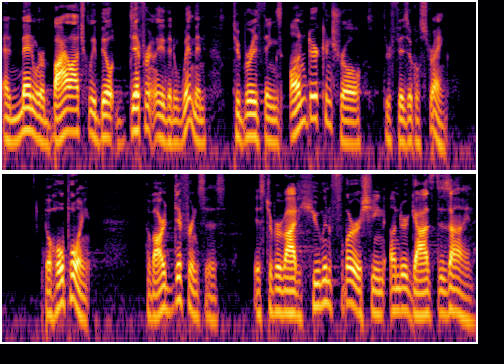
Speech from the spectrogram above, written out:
and men were biologically built differently than women to bring things under control through physical strength. The whole point of our differences is to provide human flourishing under God's design.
